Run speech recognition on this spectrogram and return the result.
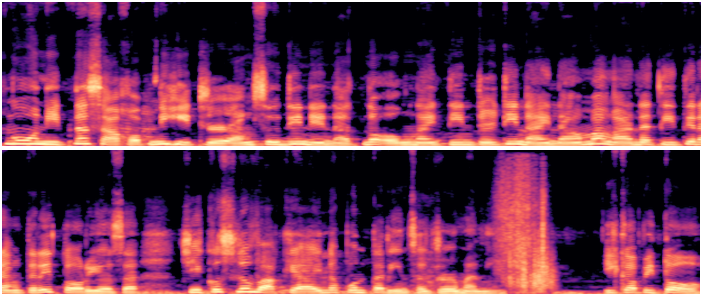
Ngunit nasakop ni Hitler ang Sudinen at noong 1939 ang mga natitirang teritoryo sa Czechoslovakia ay napunta rin sa Germany. Ikapito,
